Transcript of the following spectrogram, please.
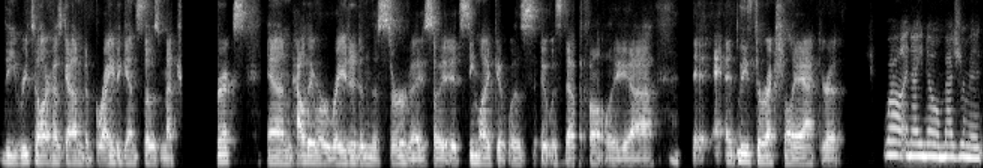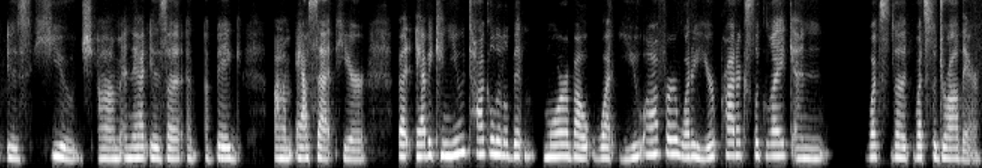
the retailer has gotten to bright against those metrics and how they were rated in the survey. So it seemed like it was it was definitely uh, at least directionally accurate. Well, and I know measurement is huge, um, and that is a, a, a big um, asset here. But Abhi, can you talk a little bit more about what you offer? What do your products look like, and what's the what's the draw there?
